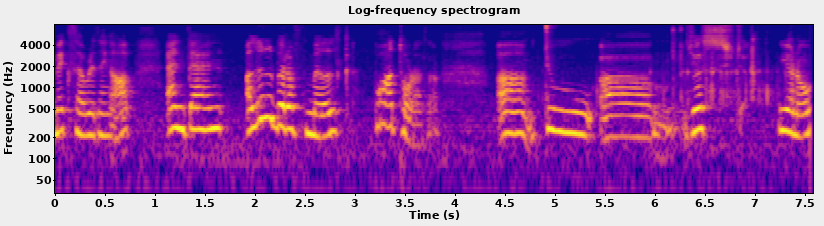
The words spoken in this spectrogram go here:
mix everything up and then a little bit of milk बहुत थोड़ा सा to just you know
